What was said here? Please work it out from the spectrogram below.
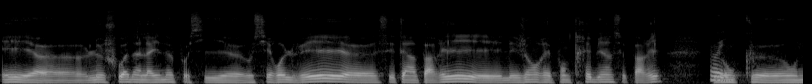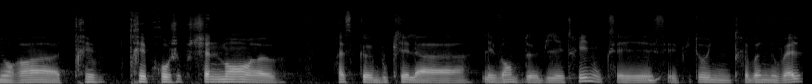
Et euh, le choix d'un line-up aussi, euh, aussi relevé, euh, c'était un pari et les gens répondent très bien à ce pari. Donc on aura très, très prochainement presque bouclé la, les ventes de billetterie, donc c'est mm. plutôt une très bonne nouvelle.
